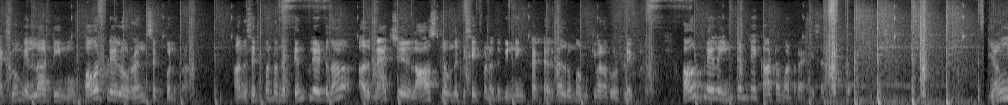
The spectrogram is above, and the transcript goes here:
மேக்ஸிமம் எல்லா டீமும் பவர் பிளேயில் ஒரு ரன் செட் பண்ணுறாங்க அந்த செட் பண்ணுற அந்த டெம்ப்ளேட் தான் அது மேட்ச் லாஸ்ட்டில் வந்து டிசைட் பண்ணுது. வின்னிங் ஃபேக்டருக்கு அது ரொம்ப முக்கியமான ரோல் ப்ளே பண்ணுது. பவர் பிளேயில் இன்டென்ட்டே காட்ட மாட்றாங்க சார் யங்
